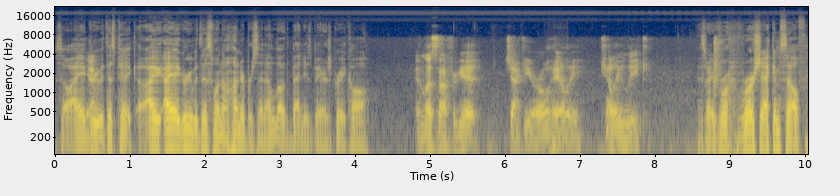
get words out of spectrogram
so i agree Yeah. with this pick I, I agree with this one 100% i love the bad news bears great call And let's not forget Jackie Earle Haley, Kelly Leak. that's right Ro- rorschach himself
